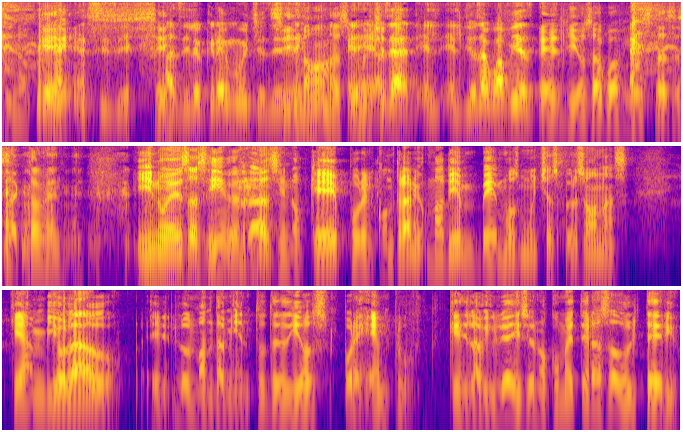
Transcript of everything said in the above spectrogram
sino que... sí, sí, sí. Así lo cree mucho. Sí, Sí, no, así Eh, mucho. O sea, el, el Dios aguafiestas. El dios aguafiestas, exactamente. Y no es así, ¿verdad? Sino que, por el contrario, más bien vemos muchas personas que han violado eh, los mandamientos de Dios, por ejemplo, que la Biblia dice no cometerás adulterio,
